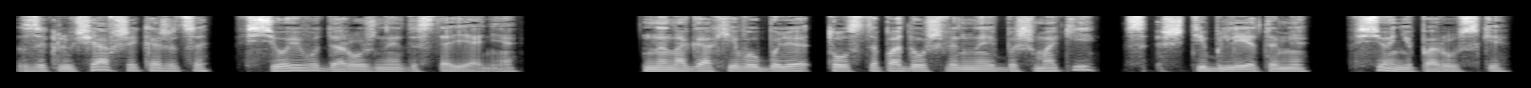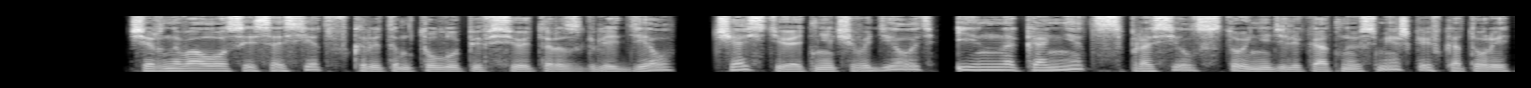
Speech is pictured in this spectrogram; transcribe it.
заключавший, кажется, все его дорожное достояние. На ногах его были толстоподошвенные башмаки с штиблетами, все не по-русски. Черноволосый сосед в крытом тулупе все это разглядел, частью от нечего делать, и, наконец, спросил с той неделикатной усмешкой, в которой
